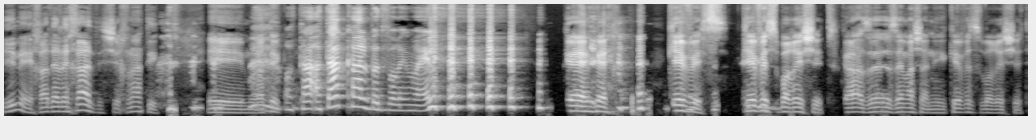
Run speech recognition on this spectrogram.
הנה, אחד על אחד, שכנעתי. אה, מרתק. אתה קל בדברים האלה. כן, כן, כבש, כבש ברשת. זה, זה מה שאני, כבש ברשת.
